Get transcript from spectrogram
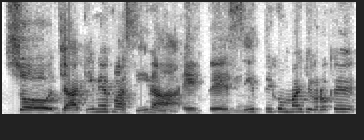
So, Jackie me fascina. Este, sí estoy con Mark, yo creo que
